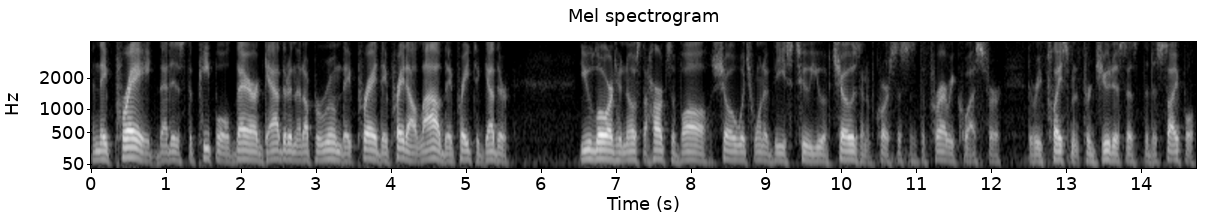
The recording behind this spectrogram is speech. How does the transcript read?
and they prayed. That is, the people there gathered in that upper room, they prayed. They prayed out loud, they prayed together. You, Lord, who knows the hearts of all, show which one of these two you have chosen. Of course, this is the prayer request for the replacement for Judas as the disciple.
